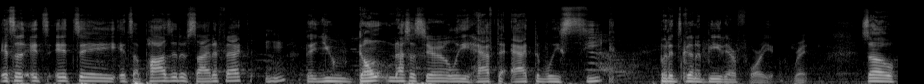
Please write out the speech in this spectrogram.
It's a it's it's a it's a positive side effect Mm-hmm. that you don't necessarily have to actively seek, but it's going to be there for you. Right. So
